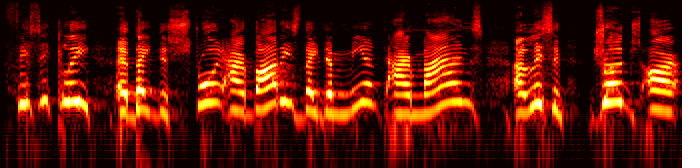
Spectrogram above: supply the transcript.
physically, uh, they destroy our bodies, they dement our minds. Uh, listen, drugs are,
